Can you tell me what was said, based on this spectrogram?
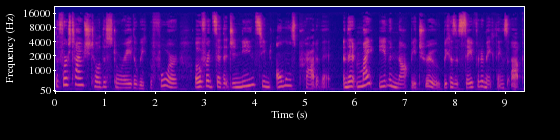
The first time she told the story the week before, Offred said that Janine seemed almost proud of it, and that it might even not be true because it's safer to make things up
